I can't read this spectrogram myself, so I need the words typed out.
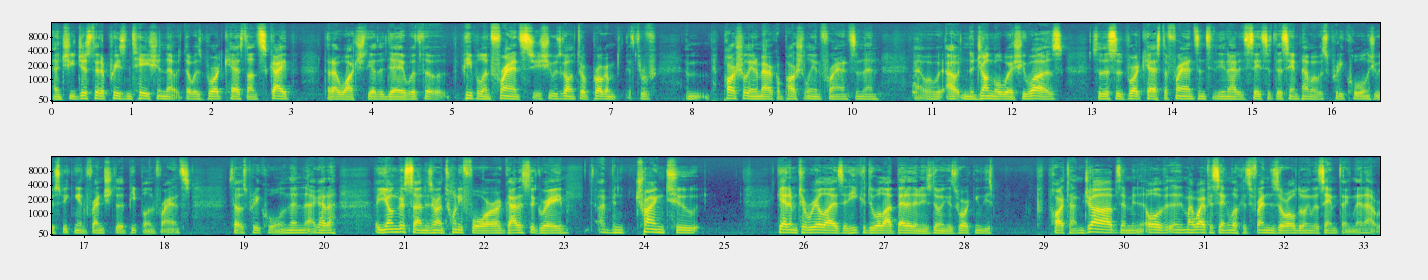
And she just did a presentation that that was broadcast on Skype that I watched the other day with the people in France. She, she was going through a program through um, partially in America, partially in France, and then uh, out in the jungle where she was. So this was broadcast to France and to the United States at the same time. It was pretty cool, and she was speaking in French to the people in France. So that was pretty cool. And then I got a, a younger son, he's around 24, got his degree. I've been trying to get him to realize that he could do a lot better than he's doing. He's working these part-time jobs. I mean, all of it, my wife is saying, look, his friends are all doing the same thing. They're not,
